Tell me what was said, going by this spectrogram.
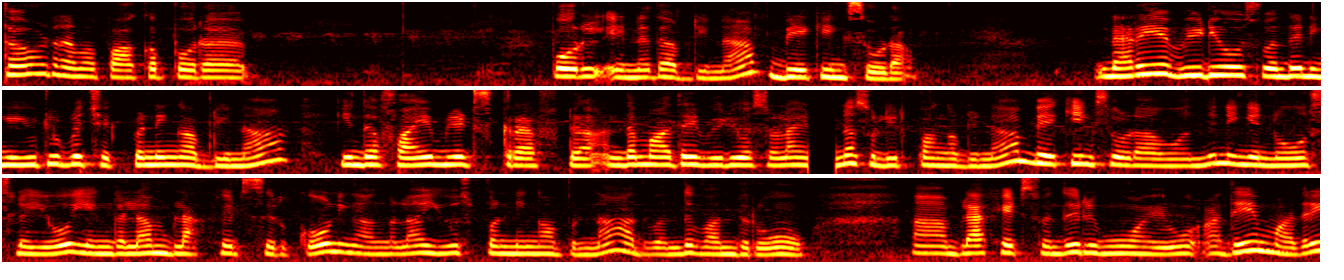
தேர்ட் நம்ம பார்க்க போகிற பொருள் என்னது அப்படின்னா பேக்கிங் சோடா நிறைய வீடியோஸ் வந்து நீங்கள் யூடியூப்பில் செக் பண்ணீங்க அப்படின்னா இந்த ஃபைவ் மினிட்ஸ் கிராஃப்ட் அந்த மாதிரி வீடியோஸ்லாம் என்ன சொல்லியிருப்பாங்க அப்படின்னா பேக்கிங் சோடாவை வந்து நீங்கள் நோஸ்லையோ எங்கெல்லாம் பிளாக் ஹெட்ஸ் இருக்கோ நீங்கள் அங்கெல்லாம் யூஸ் பண்ணிங்க அப்படின்னா அது வந்து வந்துடும் பிளாக் ஹெட்ஸ் வந்து ரிமூவ் ஆயிரும். அதே மாதிரி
